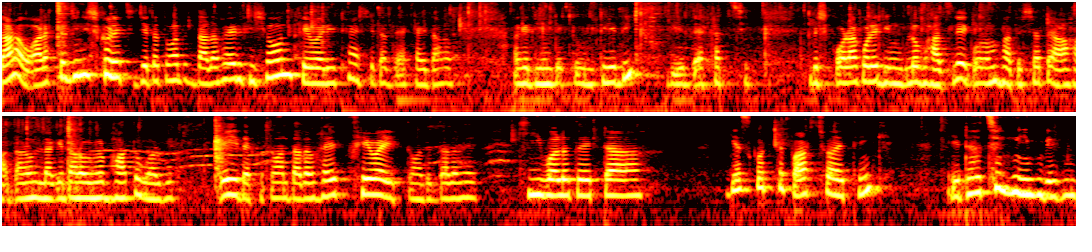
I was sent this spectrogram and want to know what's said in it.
দাঁড়াও আর একটা জিনিস করেছি যেটা তোমাদের দাদাভাইয়ের ভীষণ ফেভারিট হ্যাঁ সেটা দেখাই দাঁড়াও। আগে ডিমটা একটু উল্টিয়ে দিই দিয়ে দেখাচ্ছি। বেশ কড়া করে ডিমগুলো ভাজলে গরম ভাতের সাথে আহা দারুণ লাগে দাঁড়াও এবার ভাতও পারব এই দেখো, তোমার দাদা দাদাভাইয়ের ফেভারিট তোমাদের দাদাভাইয়ের কী বলো তো এটা? গেস করতে পারছ আই থিঙ্ক এটা হচ্ছে নিম বেগুন।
